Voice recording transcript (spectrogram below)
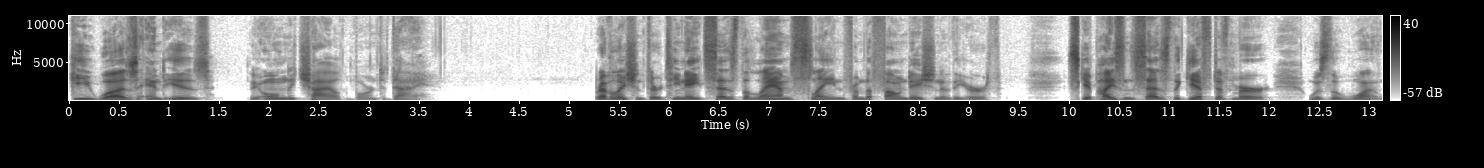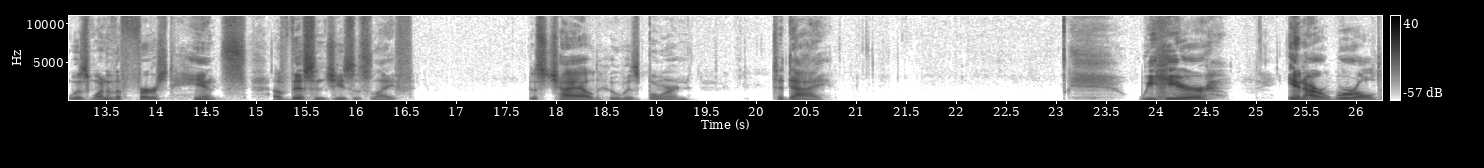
He was and is the only child born to die. Revelation 13:8 says the lamb slain from the foundation of the earth. Skip Heitzig says the gift of myrrh was, the one, was one of the first hints of this in Jesus' life this child who was born to die. We hear in our world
